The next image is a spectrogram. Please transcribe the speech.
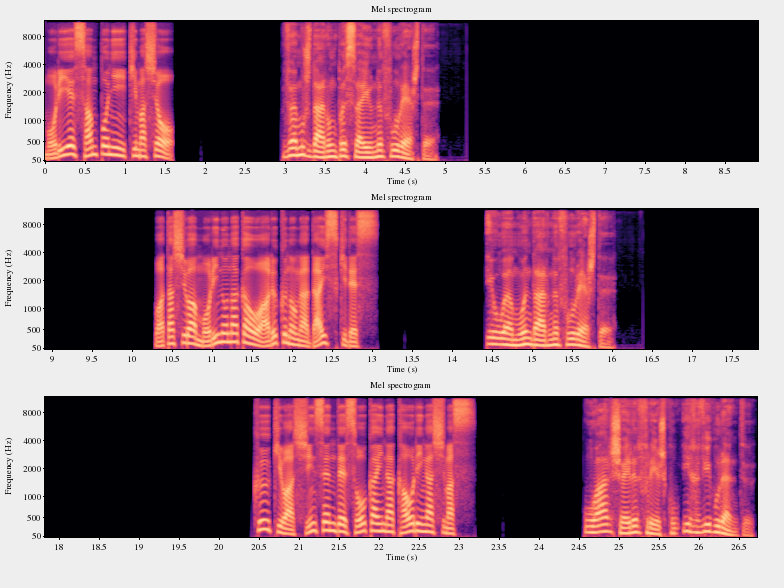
森へ散歩に行きましょ Vamos dar um passeio na floresta. う。私は森の中を歩くのが大好きです。Eu amo andar na floresta. 空気は新鮮で爽快な香りがします。O ar cheira fresco e revigorante.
